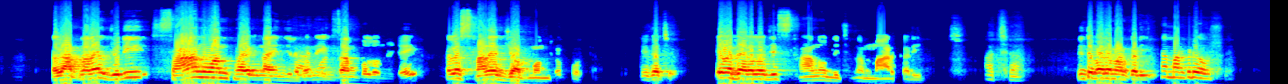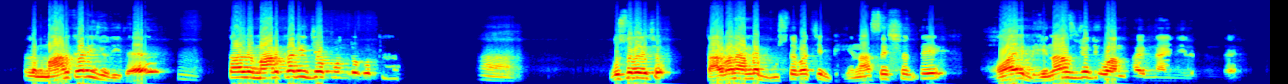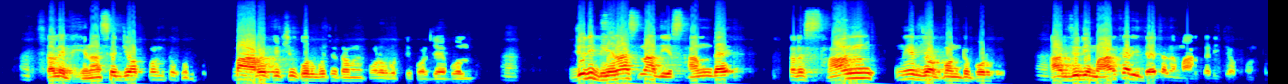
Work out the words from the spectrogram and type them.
তাহলে আপনারা যদি সান ওয়ান ফাইভ নাইন হ্যাঁ, এক্সাম্পল অনুযায়ী তাহলে সানের জপ মন্ত্র করতে। ঠিক আছে? এবার দেখা গেলো যে সানও দিচ্ছে না মার্কারি আচ্ছা। দিতে পারে মার্কারি? হ্যাঁ মার্কেটে অবশ্যই। তাহলে মার্কারি যদি দেয় তাহলে মার্কারি জপ মন্ত্র করতে হবে। হ্যাঁ। বুঝতে পেরেছ? তার মানে আমরা বুঝতে পারছি ভেনাসের সাথে হয় ভেনাস যদি ওয়ান ফাইভ নাইন ইলেভেন দেয় আচ্ছা। তাহলে ভেনাসের জব কন্ট্রো করব। বা আরও কিছু করব সেটা আমি পরবর্তী পর্যায়ে বলব। হ্যাঁ। যদি ভেনাস না দিয়ে সান দেয় তাহলে সানের জব কন্ট্রো করব। হ্যাঁ। আর যদি মার্কারি দেয় তাহলে মার্কারি জব করব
